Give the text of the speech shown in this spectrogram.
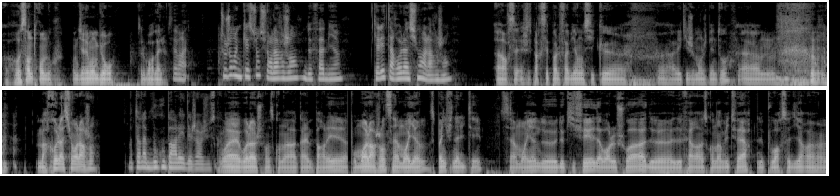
recentrons-nous. On dirait mon bureau. C'est le bordel. C'est vrai. Toujours une question sur l'argent de Fabien. Quelle est ta relation à l'argent? Alors, j'espère que c'est pas le Fabien aussi que euh, avec qui je mange bientôt. Euh, Ma relation à l'argent. T'en as beaucoup parlé déjà jusque-là. Ouais, voilà, je pense qu'on a quand même parlé. Pour moi, l'argent, c'est un moyen, c'est pas une finalité. C'est un moyen de, de kiffer, d'avoir le choix, de, de faire euh, ce qu'on a envie de faire, de pouvoir se dire euh,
